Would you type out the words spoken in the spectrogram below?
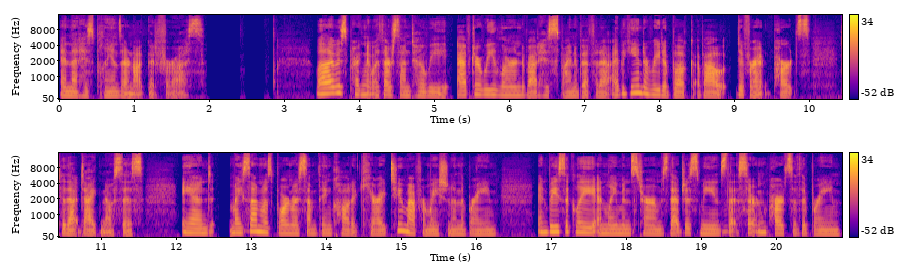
and that his plans are not good for us. While I was pregnant with our son Toby, after we learned about his spina bifida, I began to read a book about different parts to that diagnosis. And my son was born with something called a Chiari malformation in the brain and basically, in layman's terms, that just means that certain parts of the brain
